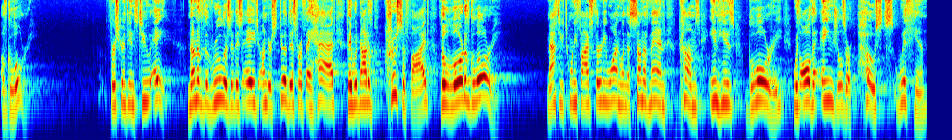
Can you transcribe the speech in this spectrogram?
of glory. 1 Corinthians 2 8. None of the rulers of this age understood this, for if they had, they would not have crucified the Lord of glory. Matthew 25, 31, when the Son of Man comes in his glory with all the angels or hosts with him,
